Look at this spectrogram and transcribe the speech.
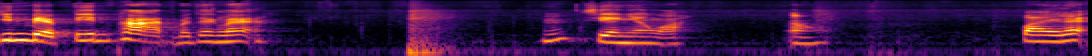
กินแบบตีนผาดมาจังแล้วหึเสียงยังวะเอาไปแล้ว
